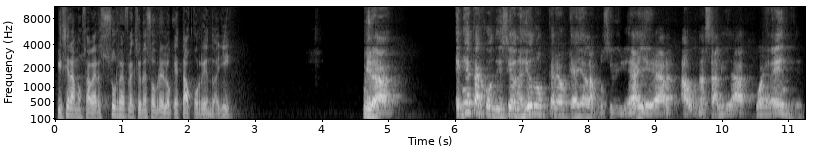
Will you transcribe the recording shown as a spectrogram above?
Quisiéramos saber sus reflexiones sobre lo que está ocurriendo allí. Mira, en estas condiciones yo no creo que haya la posibilidad de llegar a una salida coherente.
